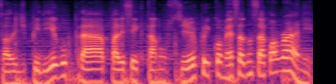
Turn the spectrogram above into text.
sala de perigo pra parecer que tá num circo e começa a dançar com a Rani.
